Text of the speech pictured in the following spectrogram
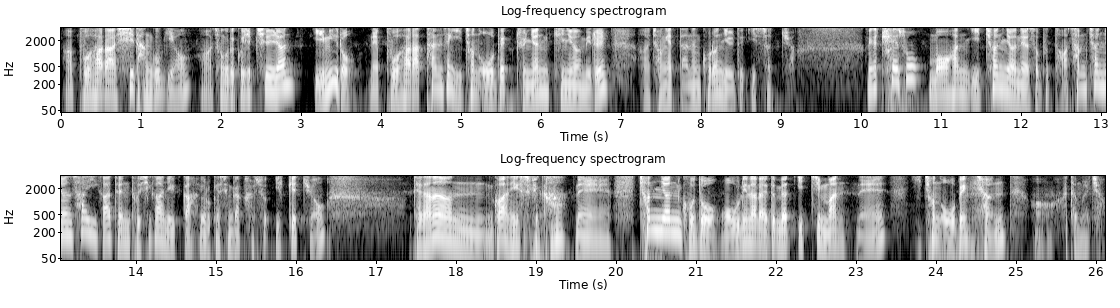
어, 부하라 시 당국이요, 어, 1997년 임의로 네, 부하라 탄생 2500주년 기념일을 어, 정했다는 그런 일도 있었죠. 그러니까 최소 뭐 한 2000년에서부터 3000년 사이가 된 도시가 아닐까 이렇게 생각할 수 있겠죠. 대단한 거 아니겠습니까? 네. 천년 고도, 어, 우리나라에도 몇 있지만, 네. 2500년, 어, 드물죠.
